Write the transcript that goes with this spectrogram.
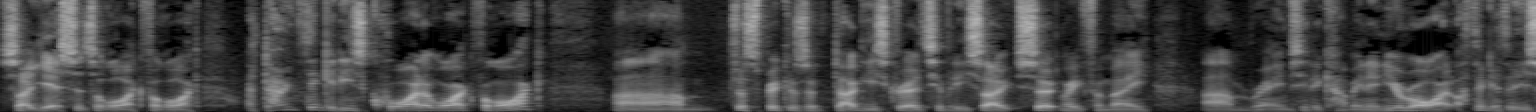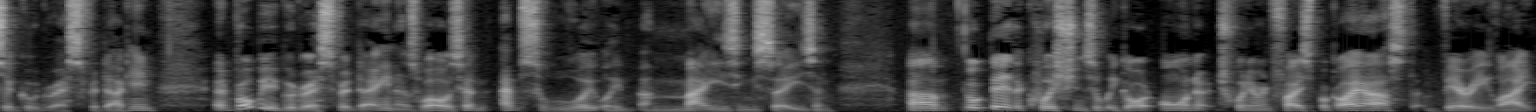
So yes, it's a like for like. I don't think it is quite a like for like, um, just because of Dougie's creativity. So certainly for me, um, Ramsey to come in. And you're right, I think it is a good rest for Dougie, and probably a good rest for Dean as well. He's had an absolutely amazing season. Um, look, they're the questions that we got on Twitter and Facebook. I asked very late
